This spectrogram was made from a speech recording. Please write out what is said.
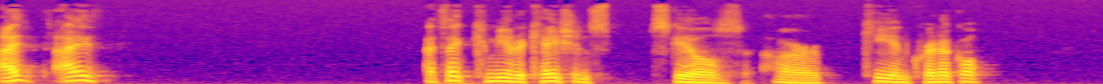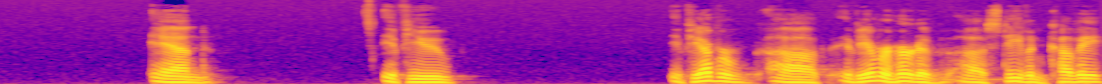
I, I, I think communication skills are key and critical. And if you, if you ever, uh, have you ever heard of uh, Stephen Covey?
